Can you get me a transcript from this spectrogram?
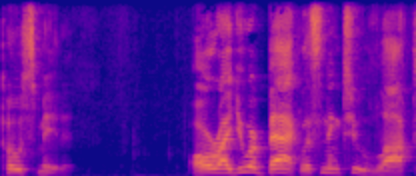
Postmate it. All right, you are back listening to Locked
